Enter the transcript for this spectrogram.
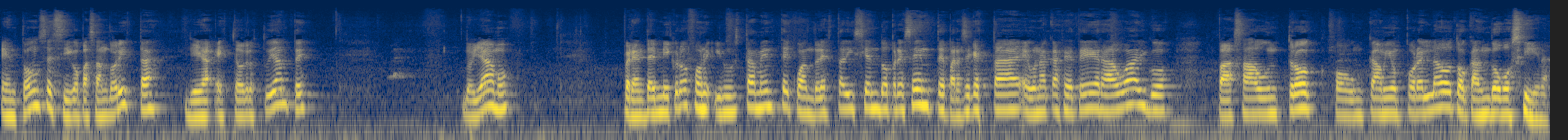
Entonces sigo pasando lista, llega este otro estudiante, lo llamo, prende el micrófono y justamente cuando él está diciendo presente, parece que está en una carretera o algo, pasa un truck o un camión por el lado tocando bocina.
